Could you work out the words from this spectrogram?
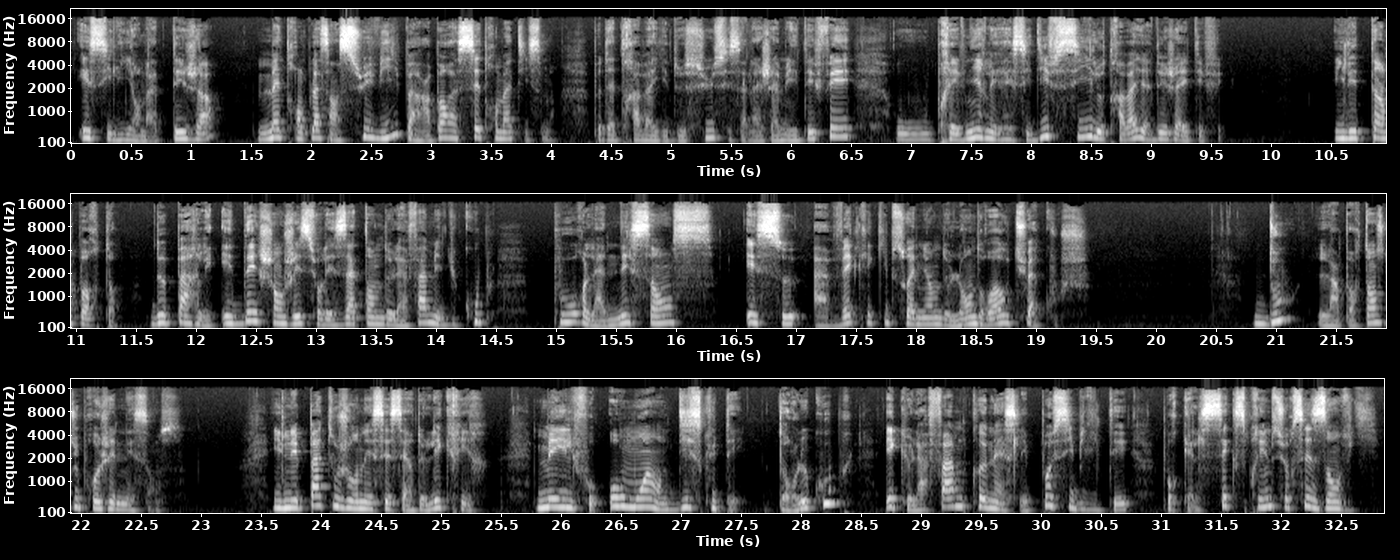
Et s'il y en a déjà, mettre en place un suivi par rapport à ces traumatismes. Peut-être travailler dessus si ça n'a jamais été fait, ou prévenir les récidives si le travail a déjà été fait. Il est important de parler et d'échanger sur les attentes de la femme et du couple pour la naissance, et ce, avec l'équipe soignante de l'endroit où tu accouches. D'où l'importance du projet de naissance. Il n'est pas toujours nécessaire de l'écrire, mais il faut au moins en discuter dans le couple et que la femme connaisse les possibilités pour qu'elle s'exprime sur ses envies.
